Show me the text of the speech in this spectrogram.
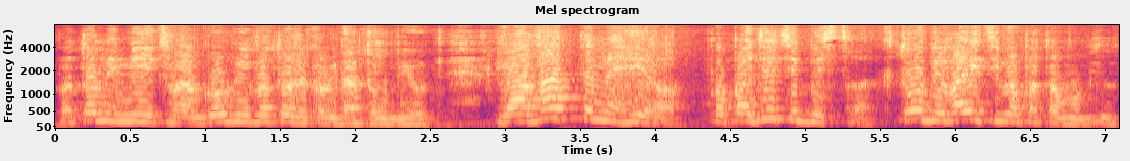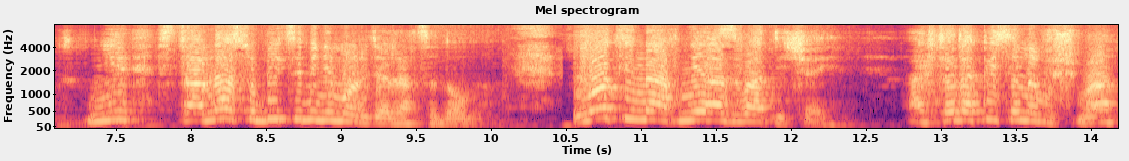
потом имеет врагов, его тоже когда-то убьют. Ваватта мехиро попадете быстро. Кто убивает, его потом убьют. Не, страна с убийцами не может держаться долго. Лотинав, не развратничай. А что написано в Шма?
